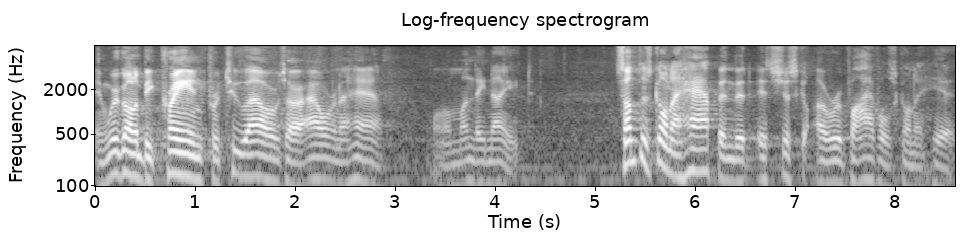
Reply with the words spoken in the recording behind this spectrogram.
And we're going to be praying for two hours or hour and a half on a Monday night. Something's going to happen that it's just a revival's going to hit.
